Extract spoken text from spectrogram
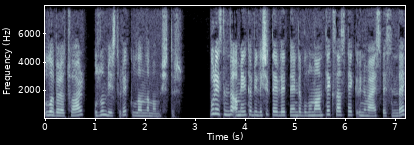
Bu laboratuvar uzun bir süre kullanılamamıştır. Bu resimde Amerika Birleşik Devletleri'nde bulunan Texas Tech Üniversitesi'nde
